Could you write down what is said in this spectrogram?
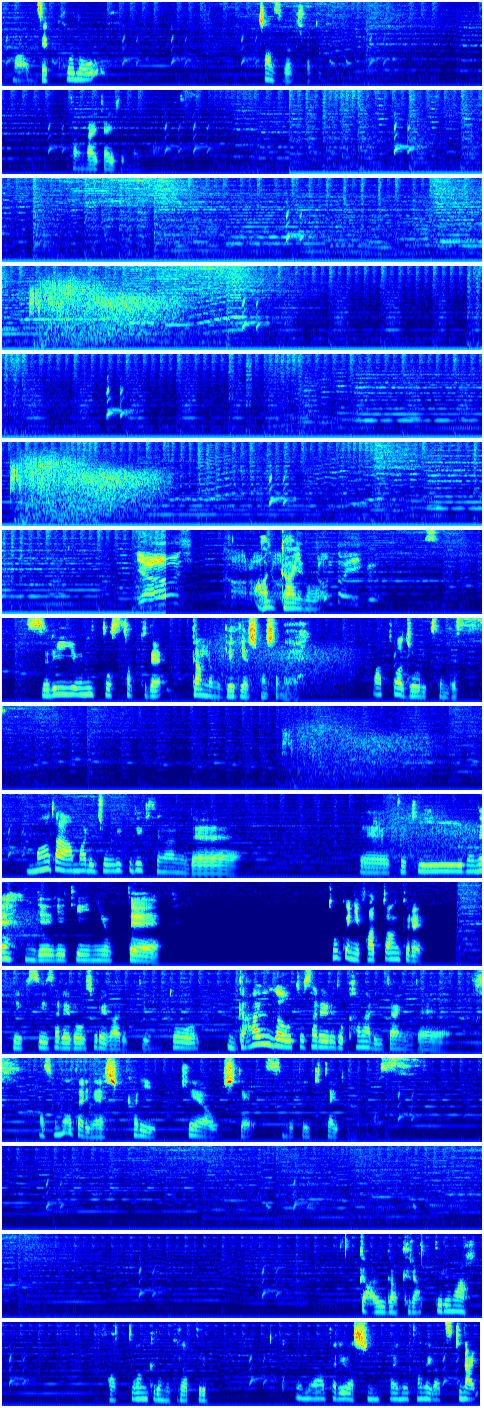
まあ、絶好のチャンスが来たと考えたいと思います。暗海の3ユニットスタックでガンダム撃破しましたね。あとは上陸戦です。まだあまり上陸できてないので、えー、敵のね、迎撃によって、特にファットアンクル、撃墜される恐れがあるっていうのと、ガウが落とされるとかなり痛いので、まあ、そのあたりね、しっかりケアをして進めていきたいと思います。ガウが食らってるな。ファットアンクルも食らってる。このあたりは心配の種が尽きない。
